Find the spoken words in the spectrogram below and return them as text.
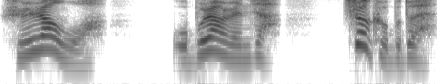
人让我，我不让人家，这可不对。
